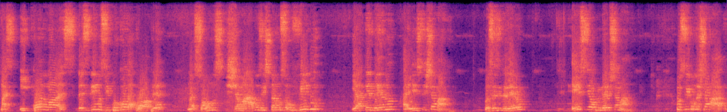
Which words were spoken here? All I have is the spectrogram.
Mas e quando nós decidimos ir por conta própria, nós somos chamados estamos ouvindo e atendendo a esse chamado. Vocês entenderam? Esse é o primeiro chamado. O segundo chamado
